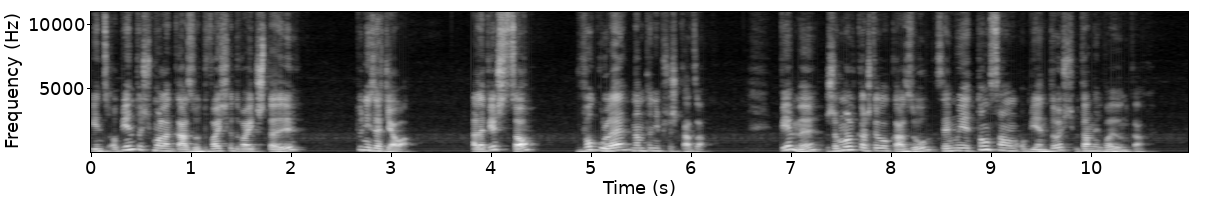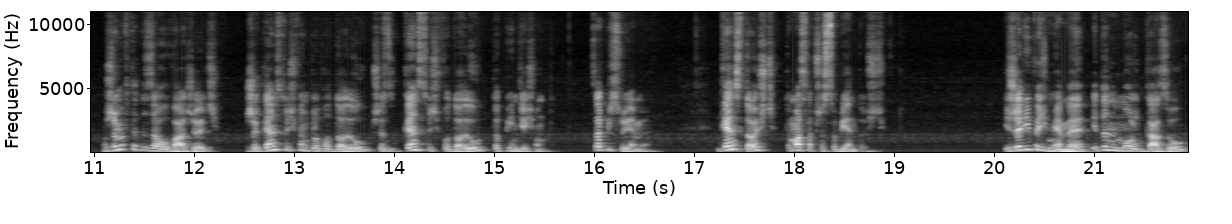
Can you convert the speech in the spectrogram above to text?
więc objętość mola gazu 22,4 tu nie zadziała. Ale wiesz co? W ogóle nam to nie przeszkadza. Wiemy, że mol każdego gazu zajmuje tą samą objętość w danych warunkach. Możemy wtedy zauważyć, że gęstość węglowodoru przez gęstość wodoru to 50. Zapisujemy. Gęstość to masa przez objętość. Jeżeli weźmiemy 1 mol gazu,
